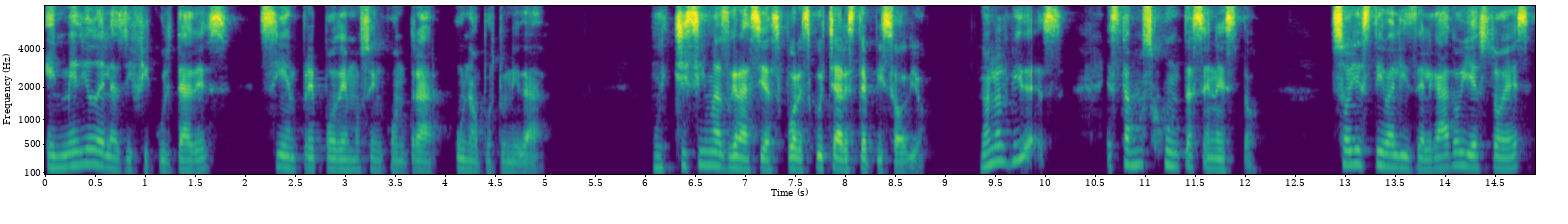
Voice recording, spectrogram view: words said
en medio de las dificultades siempre podemos encontrar una oportunidad. Muchísimas gracias por escuchar este episodio. No lo olvides, estamos juntas en esto. Soy Estivalis Delgado y esto es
